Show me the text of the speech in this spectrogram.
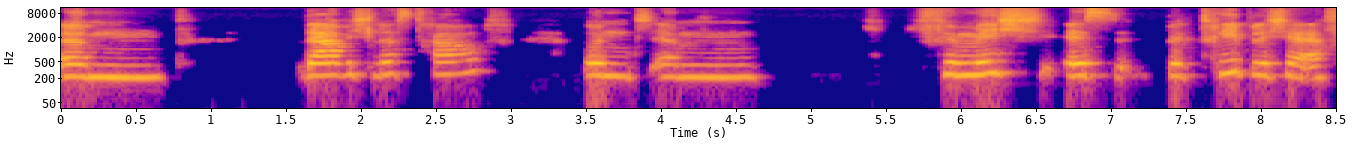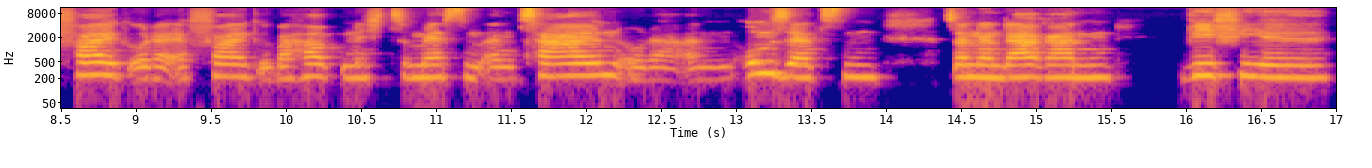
Ähm, da habe ich Lust drauf. Und ähm, für mich ist betrieblicher Erfolg oder Erfolg überhaupt nicht zu messen an Zahlen oder an Umsätzen, sondern daran, wie viel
